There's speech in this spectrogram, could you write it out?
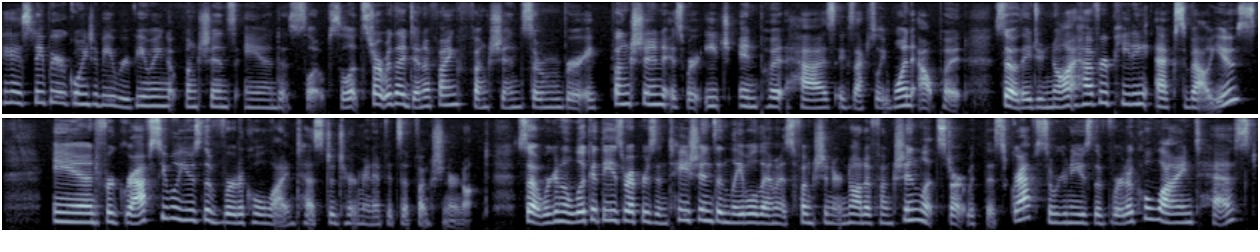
Hey guys, today we are going to be reviewing functions and slopes. So let's start with identifying functions. So remember a function is where each input has exactly one output. So they do not have repeating x values. And for graphs, you will use the vertical line test to determine if it's a function or not. So we're going to look at these representations and label them as function or not a function. Let's start with this graph. So we're going to use the vertical line test.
